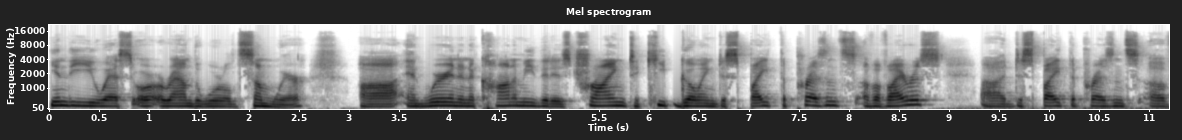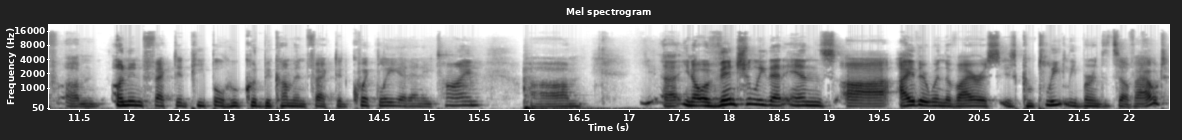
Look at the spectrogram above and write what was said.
in the US or around the world somewhere. Uh, and we're in an economy that is trying to keep going despite the presence of a virus, uh, despite the presence of um, uninfected people who could become infected quickly at any time. Um, uh, you know, eventually that ends uh, either when the virus is completely burns itself out,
